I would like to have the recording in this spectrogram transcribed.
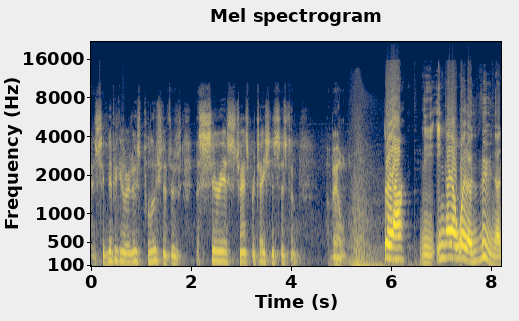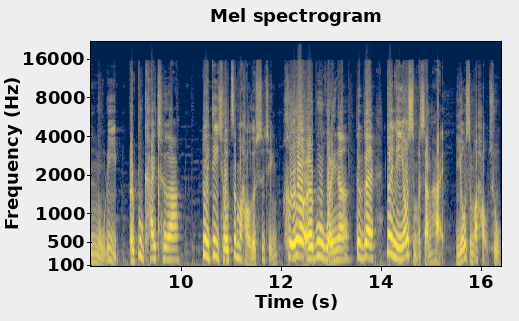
and significantly reduce pollution if there's a serious transportation system available. 对啊， 你应该要为了绿能努力，而不开车啊。对地球这么好的事情，何乐而不为呢？对不对？对你有什么伤害？你有什么好处？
